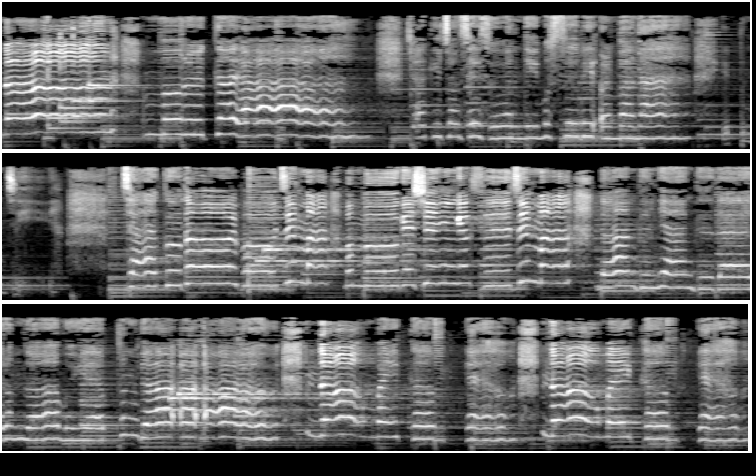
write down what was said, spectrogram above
넌 모를 거야. 자기 전 세수한 네 모습이 얼마나 예쁜지 자꾸 거울 보지 마. 몸무게 신경 쓰지 마넌 그냥 그대로 너무 예쁜 걸. No makeup yeah. No makeup yeah.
